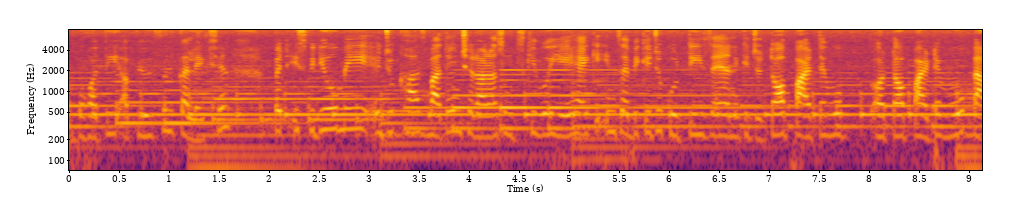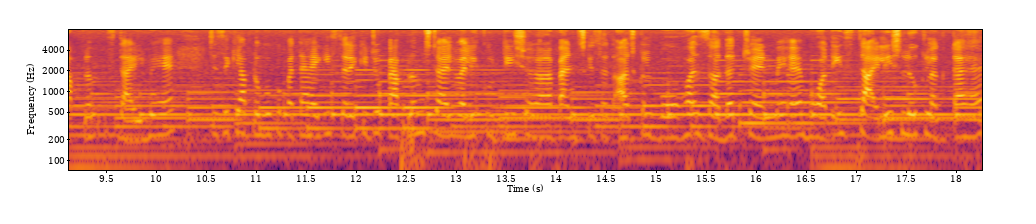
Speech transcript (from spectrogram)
बहुत ही ब्यूटीफुल कलेक्शन बट इस वीडियो में जो खास बात है इन शरारा सूट्स की वो ये है कि इन सभी के जो कुर्तीज़ हैं, यानी कि जो टॉप पार्ट है वो और टॉप पार्ट है वो पैपलम स्टाइल में है। जैसे कि आप लोगों को पता है कि इस तरह की जो पैपलम स्टाइल वाली कुर्ती शरारा पैंट्स के साथ आजकल बहुत ज़्यादा ट्रेंड में है, बहुत ही स्टाइलिश लुक लगता है,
